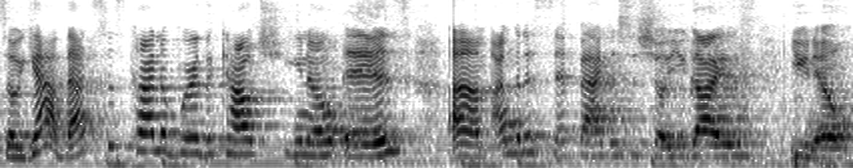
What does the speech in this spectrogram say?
So yeah, that's just kind of where the couch, you know, is. Um, I'm gonna sit back just to show you guys, you know,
